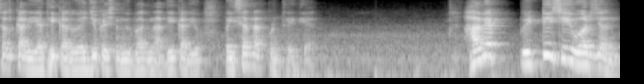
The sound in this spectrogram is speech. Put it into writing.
સરકારી અધિકારીઓ, એજ્યુકેશન વિભાગના અધિકારીઓ પૈસાદાર પણ થઈ ગયા. હવે પીટીસી વર્ઝન,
